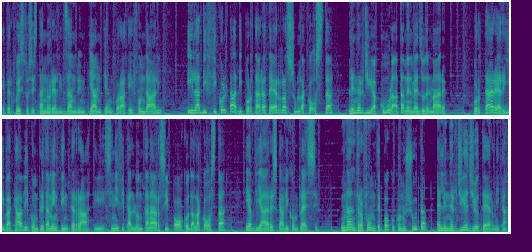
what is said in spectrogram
e per questo si stanno realizzando impianti ancorati ai fondali, e la difficoltà di portare a terra sulla costa l'energia accumulata nel mezzo del mare. Portare a riva cavi completamente interrati significa allontanarsi poco dalla costa e avviare scavi complessi. Un'altra fonte poco conosciuta è l'energia geotermica,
